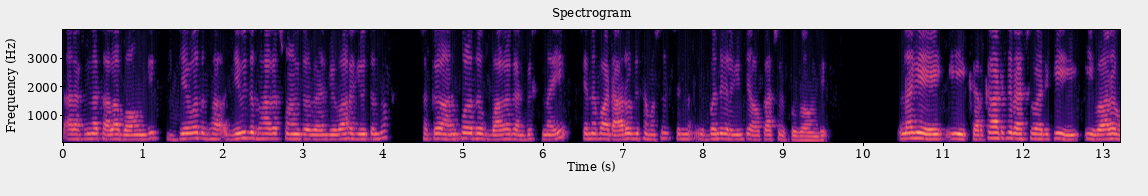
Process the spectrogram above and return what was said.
ఆ రకంగా చాలా బాగుంది. జీవిత జీవిత భాగస్వామితో కానీ వివాహ జీవితంలో చక్కగా అనుకూలత బాగా కనిపిస్తున్నాయి. చిన్నపాటి ఆరోగ్య సమస్యలు చిన్న ఇబ్బంది కలిగించే అవకాశం ఎక్కువగా ఉంది. అలాగే ఈ కర్కాటక రాశి వారికి ఈ వారం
